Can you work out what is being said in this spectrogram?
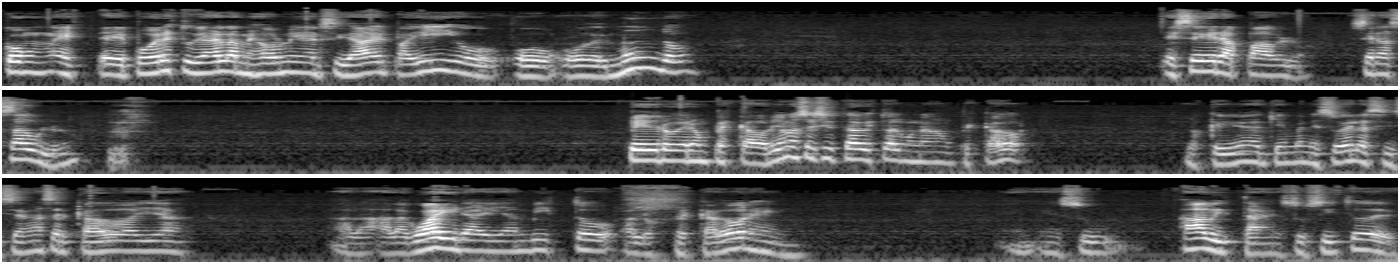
con este, poder estudiar en la mejor universidad del país o, del mundo. Ese era Pablo, ese era Saulo. Pedro era un pescador. Yo no sé si usted ha visto alguna vez un pescador. Los que viven aquí en Venezuela, si se han acercado ahí a, la, Guaira y han visto a los pescadores en, en su hábitat, en su sitio de,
